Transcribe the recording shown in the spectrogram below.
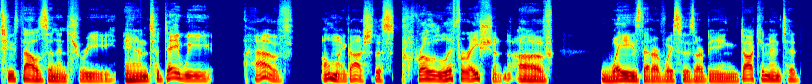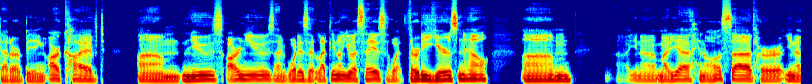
2003. And today we have, oh my gosh, this proliferation of ways that our voices are being documented, that are being archived. Um, news, our news, what is it? Latino USA is what, 30 years now? Um, uh, you know, Maria Hinojosa, her, you know,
